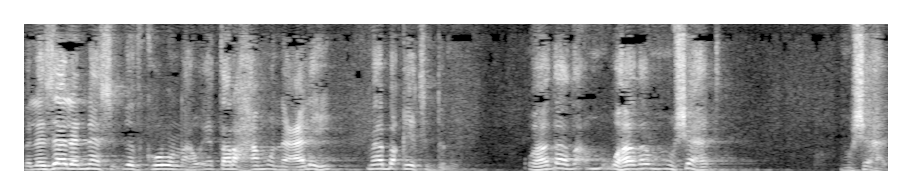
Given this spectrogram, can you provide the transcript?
فلا زال الناس يذكرونه ويترحمون عليه ما بقيت الدنيا. وهذا وهذا مشاهد مشاهد.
